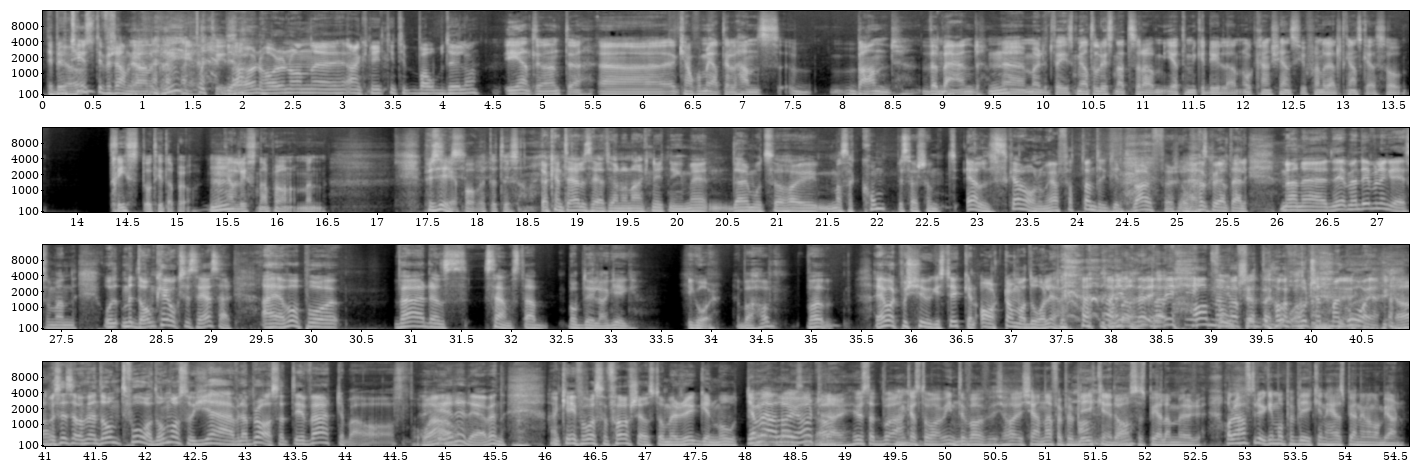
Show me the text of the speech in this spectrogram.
Det blev Ja. tyst i församlingen. Ja, det blir helt tyst. Björn, har du någon eh, anknytning till Bob Dylan? Egentligen inte. Eh, kanske mer till hans band, The Band, eh, möjligtvis. Men jag har inte lyssnat sådär jättemycket Dylan och han känns ju generellt ganska så trist att titta på. Jag kan lyssna på honom, men Precis. på tusan. Jag kan inte heller säga att jag har någon anknytning, men däremot så har jag ju massa kompisar som älskar honom jag fattar inte riktigt varför, om jag ska vara helt ärlig. Men, eh, det, men det är väl en grej som man... Och, men de kan ju också säga så här, "Ah, jag var på världens sämsta Bob Dylan-gig igår. Jag bara, "Ha, vad, jag har varit på 20 stycken, 18 var dåliga. Man bara, "Men vad- "Ha, men varför Fortsätta gå." fortsätter man gå? Ja. Men, sen, så, men de två, de var så jävla bra så att det är värt det. Bara, "Åh, Wow. Är det det? Vet. Han kan ju få vara så för sig och stå med ryggen mot. Ja, men och- alla har ju hört det Ja. där. Just att han kan stå, inte vara, känna för publiken idag, Ja. så spela med... Har du haft ryggen mot publiken i hela spelningen någon gång, Björn?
